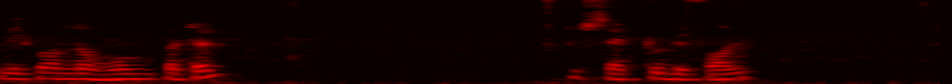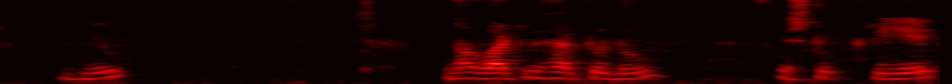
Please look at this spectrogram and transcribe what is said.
okay on the home button to set to default view. Now what you have to do is to create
